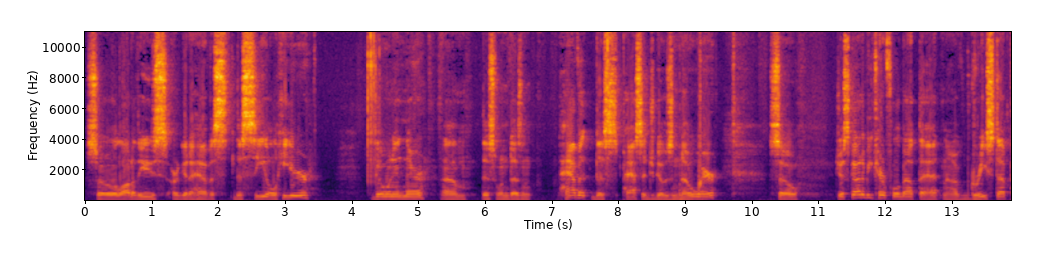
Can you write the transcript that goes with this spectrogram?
so a lot of these are going to have a, the seal here going in there. Um, this one doesn't have it. This passage goes nowhere. So just got to be careful about that. Now I've greased up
